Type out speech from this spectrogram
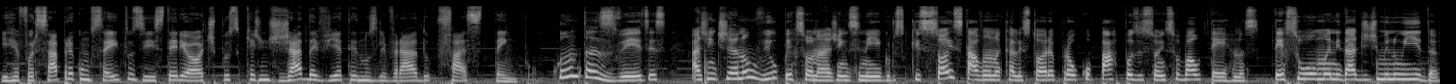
e reforçar preconceitos e estereótipos que a gente já devia ter nos livrado faz tempo. Quantas vezes a gente já não viu personagens negros que só estavam naquela história para ocupar posições subalternas, ter sua humanidade diminuída,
